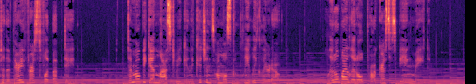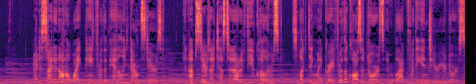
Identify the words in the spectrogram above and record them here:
to the very first flip update. Demo began last week and the kitchen's almost completely cleared out. Little by little, progress is being made. I decided on a white paint for the paneling downstairs, and upstairs I tested out a few colors, selecting my gray for the closet doors and black for the interior doors.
